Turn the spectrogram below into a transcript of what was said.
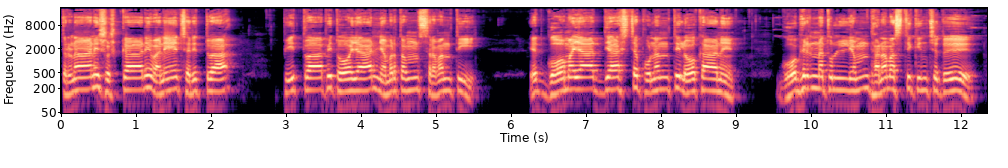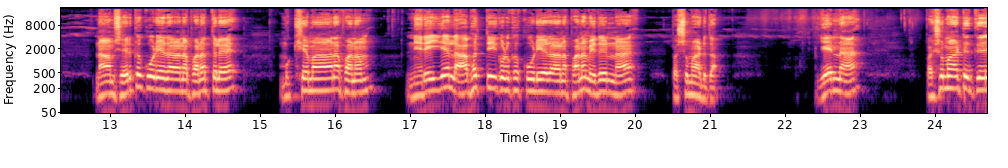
திருணானி சுஷ்கானி வனே சரித்வா பீத்வாபி தோயான்யமிர்தம் ஸ்ரவந்தி. சிரவந்தி கோமயாத்யாச்ச புனந்தி லோகானே கோபிர்ண துல்லியம் தனமஸ்தி கிஞ்சித்து நாம் சேர்க்கக்கூடியதான பணத்தில் முக்கியமான பணம் நிறைய லாபத்தை கொடுக்கக்கூடியதான பணம் எதுன்னா பசுமாடு தான் ஏன்னா பசுமாட்டுக்கு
